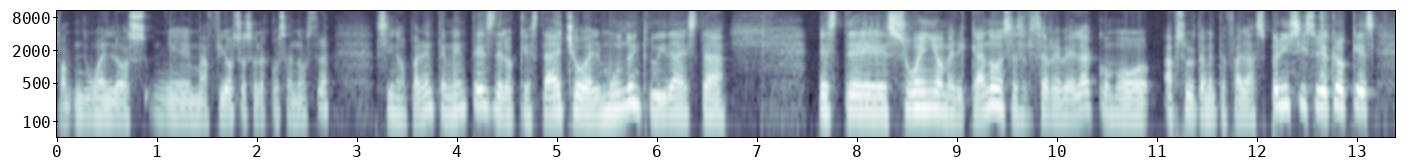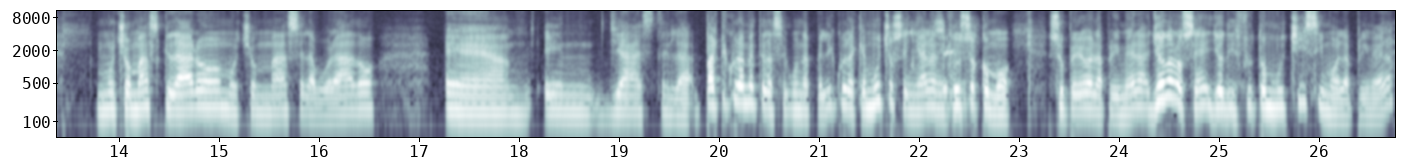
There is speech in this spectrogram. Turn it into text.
o en los eh, mafiosos o la cosa nostra, sino aparentemente es de lo que está hecho el mundo, incluida esta, este sueño americano, se, se revela como absolutamente falaz. Pero insisto, yo creo que es mucho más claro, mucho más elaborado, eh, en ya este, la, particularmente la segunda película, que muchos señalan Sí. incluso como superior a la primera. Yo no lo sé, yo disfruto muchísimo la primera.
